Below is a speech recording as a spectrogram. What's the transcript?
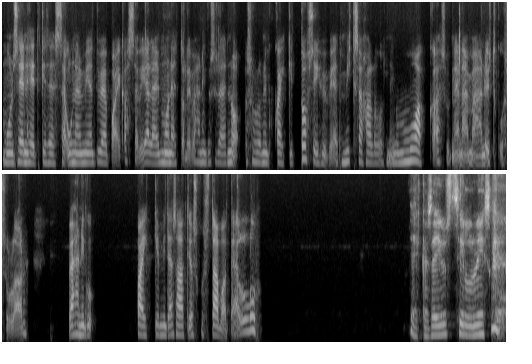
mun sen hetkisessä unelmien työpaikassa vielä, ja monet oli vähän niin kuin silleen, että no, sulla on niin kuin kaikki tosi hyviä, että miksi sä haluat niin kuin muokkaa sun elämää nyt, kun sulla on vähän niin kuin kaikki, mitä sä oot joskus tavoitellut. Ehkä se just silloin iskee.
